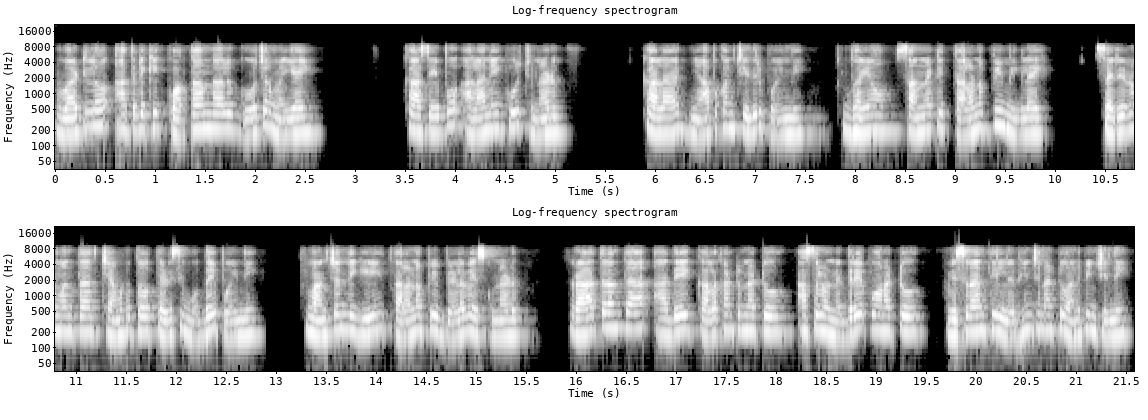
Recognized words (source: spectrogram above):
వాటిలో అతడికి కొత్త అందాలు గోచరమయ్యాయి. కాసేపు అలానే కూర్చున్నాడు. కల జ్ఞాపకం చెదిరిపోయింది. భయం సన్నటి తలనొప్పి మిగిలాయి. శరీరమంతా చెమటతో తడిసి ముద్దైపోయింది మంచం దిగి తలనొప్పి బిళ్ళవేసుకున్నాడు. రాత్రంతా అదే కలకంటున్నట్టు అసలు నిద్రైపోనట్టు విశ్రాంతి లభించినట్టు అనిపించింది.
